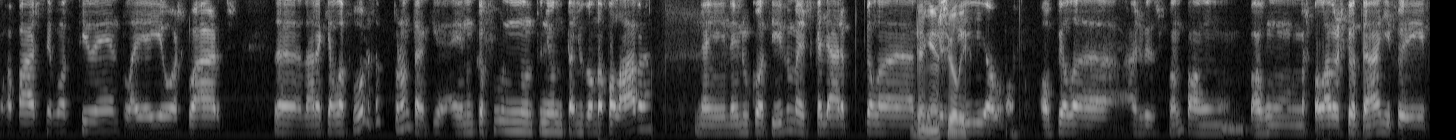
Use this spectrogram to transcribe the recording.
um, rapaz que teve um acidente, lá ia eu aos quartos, dar aquela força. Pronto, é eu nunca fui, não tenho, não tenho o dom da palavra, nem, nem nunca o tive, mas se calhar pela Ganhaste energia ou, ou, pela, às vezes, pronto, algum, algumas palavras que eu tenho e, e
